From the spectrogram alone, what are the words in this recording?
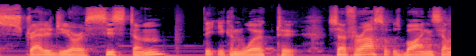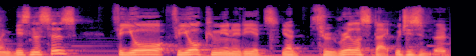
strategy or a system that you can work to. So for us, it was buying and selling businesses for your for your community, it's you know through real estate, which is a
